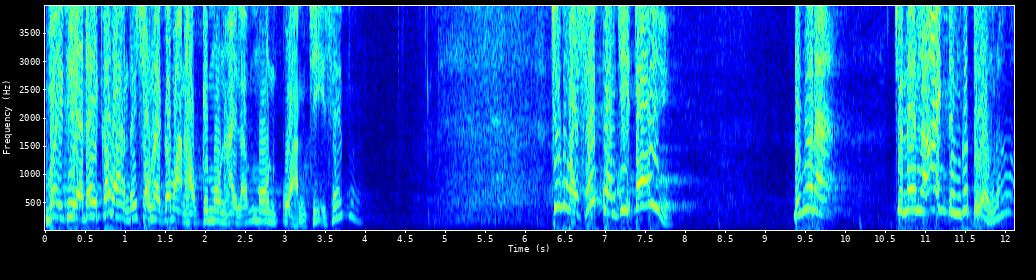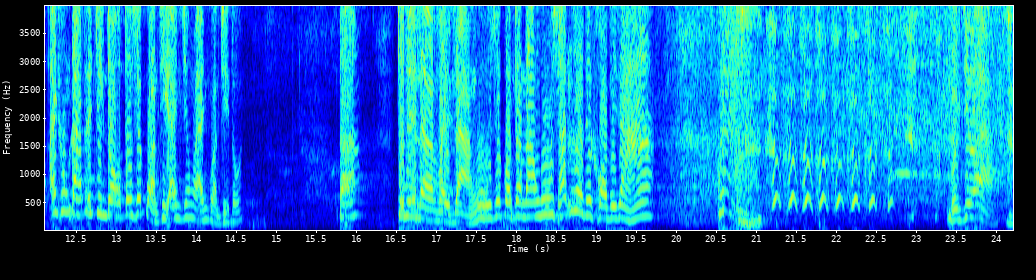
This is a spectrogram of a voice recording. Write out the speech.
Vậy thì ở đây các bạn thấy sau này các bạn học cái môn hay là môn quản trị sếp chứ không phải sếp quản trị tôi. Đúng không ạ? Cho nên là anh đừng có tưởng đó. Anh không đạt đến trình độ, tôi sẽ quản trị anh chứ không phải anh quản trị tôi. Đó. Cho nên là phải giả ngu chứ. Còn thằng nào ngu sẵn rồi thì khỏi phải giả. Được chưa ạ? à?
